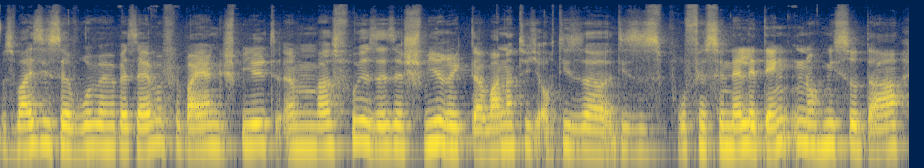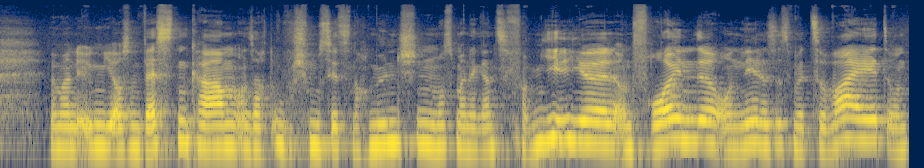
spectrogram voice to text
das weiß ich sehr wohl, weil ich ja selber für Bayern gespielt, ähm, war es früher sehr, sehr schwierig. Da war natürlich auch dieser, dieses professionelle Denken noch nicht so da. Wenn man irgendwie aus dem Westen kam und sagt, uh, ich muss jetzt nach München, muss meine ganze Familie und Freunde und nee, das ist mir zu weit. Und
